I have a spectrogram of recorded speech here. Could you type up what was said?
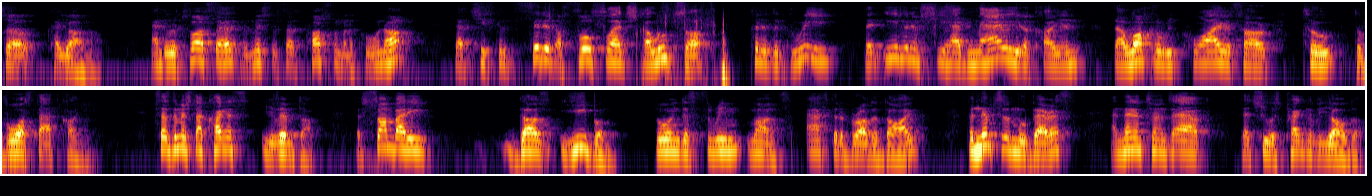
shel kayama. And the Ritva says, the Mishnah says, Paslam and Akuna, that she's considered a full-fledged chalutza to the degree that even if she had married a kohen, the halacha requires her to divorce that kohen. Says the Mishnah, kohenes yivimta. If somebody does yibum during the three months after the brother died, the v'nimtza muberes, and then it turns out that she was pregnant with Yolda.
